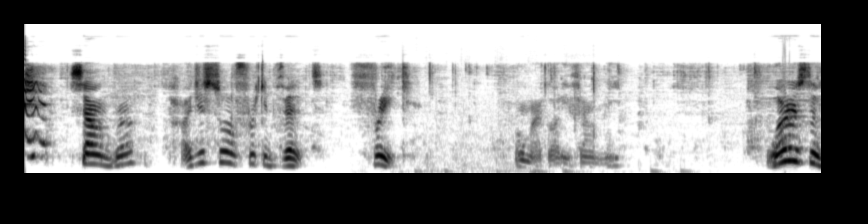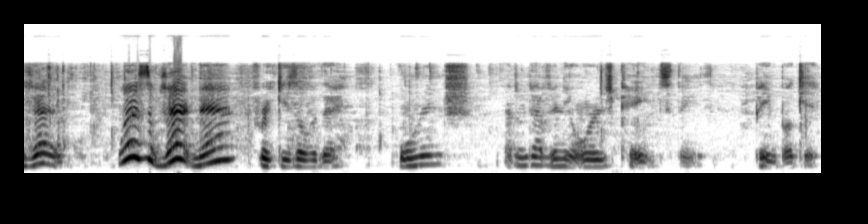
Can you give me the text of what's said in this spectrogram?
sound, bro. I just saw a freaking vent. Freak. Oh my god, he found me. Where's the vent? Where's the vent, man? Freaky's over there. Orange? I don't have any orange paint things. Paint bucket.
